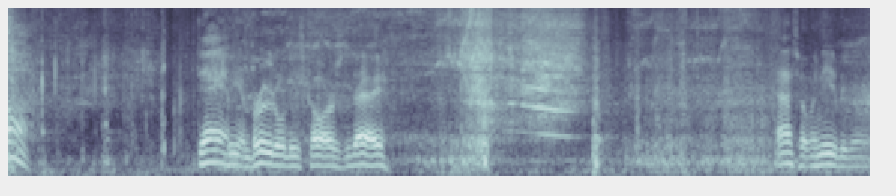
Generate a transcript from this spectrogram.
Ah. Damn. Being brutal, these cars today. That's what we need to be doing.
